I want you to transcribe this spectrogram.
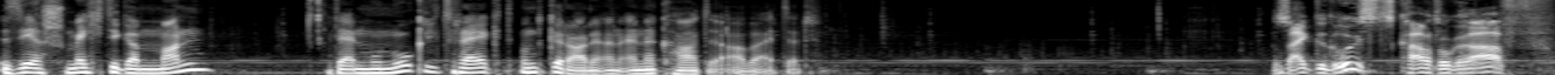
sehr schmächtiger Mann, der ein Monokel trägt und gerade an einer Karte arbeitet. Seid gegrüßt, Kartograf.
